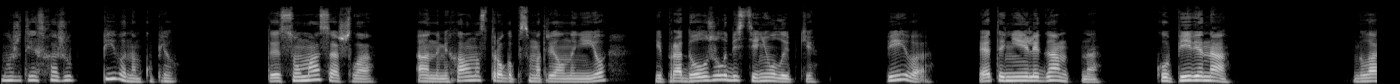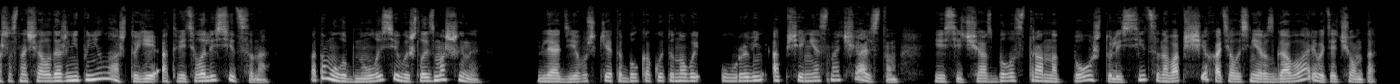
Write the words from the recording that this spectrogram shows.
«Может, я схожу, пиво нам куплю?» «Ты с ума сошла?» Анна Михайловна строго посмотрела на нее и продолжила без тени улыбки. «Пиво? Это не элегантно. Купи вина». Глаша сначала даже не поняла, что ей ответила Лисицына, потом улыбнулась и вышла из машины. Для девушки это был какой-то новый уровень общения с начальством, и сейчас было странно то, что Лисицына вообще хотела с ней разговаривать о чем-то,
